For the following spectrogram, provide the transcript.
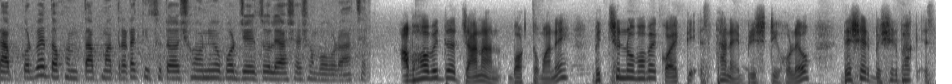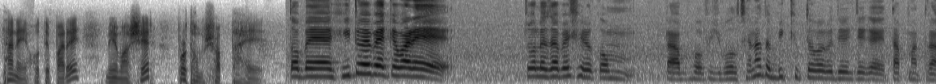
লাভ করবে তখন তাপমাত্রাটা কিছুটা সহনীয় পর্যায়ে চলে আসার সম্ভাবনা আছে। আবহাওয়াবিদরা জানান বর্তমানে বিচ্ছিন্নভাবে কয়েকটি স্থানে বৃষ্টি হলেও দেশের বেশিরভাগ স্থানে হতে পারে মে মাসের প্রথম সপ্তাহে। তবে হিটওয়েভ একেবারে চলে যাবে সেরকমটা অফিস বলছে না তো বিক্ষিপ্তভাবে দু এক জায়গায় তাপমাত্রা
